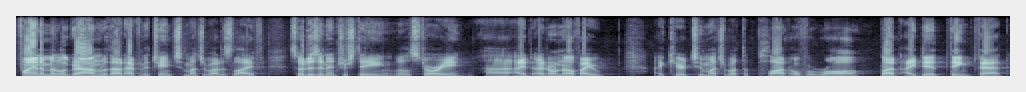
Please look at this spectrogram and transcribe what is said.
find a middle ground without having to change too much about his life. So it is an interesting little story. Uh, I I don't know if I I care too much about the plot overall, but I did think that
